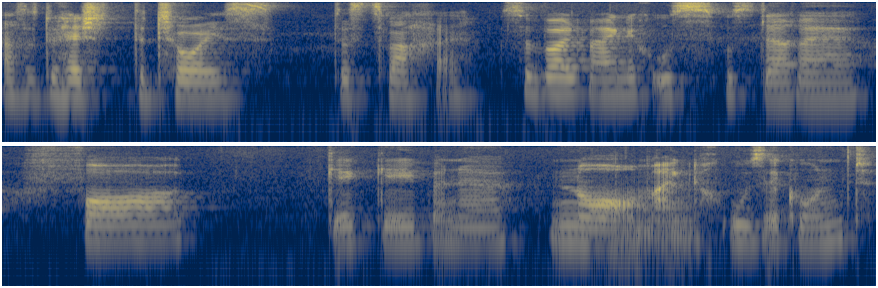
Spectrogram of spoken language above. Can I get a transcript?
Also du hast die Choice, das zu machen. Sobald man eigentlich aus, aus dieser vorgegebenen Norm eigentlich rauskommt,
